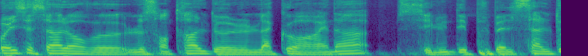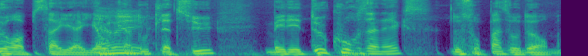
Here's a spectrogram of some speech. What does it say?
Oui, c'est ça. Alors, euh, le central de l'Accor Arena, c'est l'une des plus belles salles d'Europe. Ça, il n'y a, il y a Ah aucun oui. doute là-dessus. Mais les deux cours annexes ne sont pas aux normes.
